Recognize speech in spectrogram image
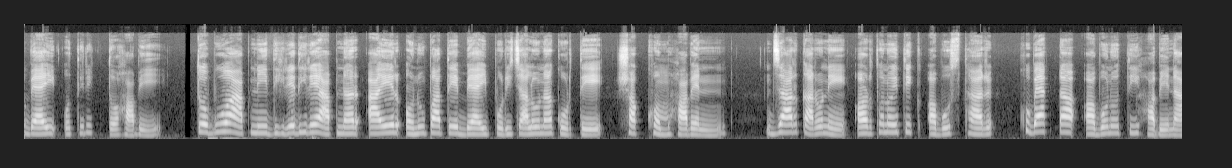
ব্যয় অতিরিক্ত হবে। তবুও আপনি ধীরে ধীরে আপনার আয়ের অনুপাতে ব্যয় পরিচালনা করতে সক্ষম হবেন, যার কারণে অর্থনৈতিক অবস্থার খুব একটা অবনতি হবে না।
